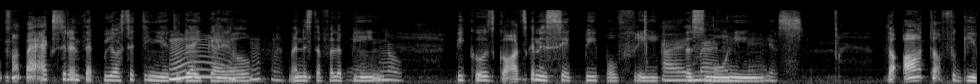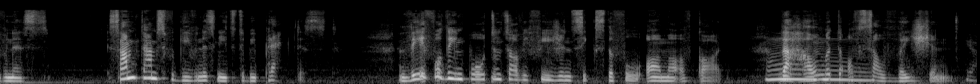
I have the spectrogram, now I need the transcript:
It's not by accident that we are sitting here today, mm, Gail, mm, mm, Minister Philippine, yeah, no. because God's going to set people free Amen. this morning. Yes. The art of forgiveness. Sometimes forgiveness needs to be practiced. And therefore, the importance of Ephesians 6, the full armor of God, the helmet of mm. salvation. Yeah.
